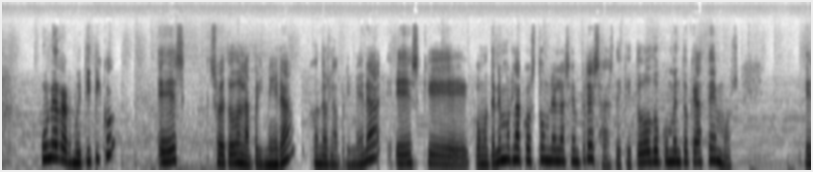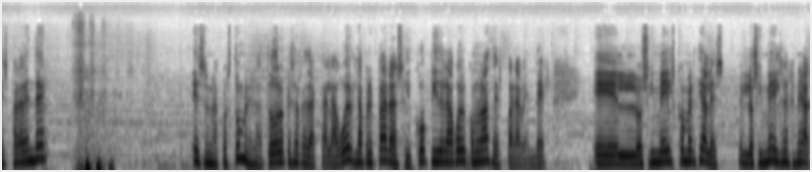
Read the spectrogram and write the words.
un error muy típico es, sobre todo en la primera, cuando es la primera, es que como tenemos la costumbre en las empresas de que todo documento que hacemos es para vender, es una costumbre. O sea, todo lo que se redacta, la web la preparas, el copy de la web, ¿cómo lo haces? Para vender. los emails comerciales, los emails en general,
